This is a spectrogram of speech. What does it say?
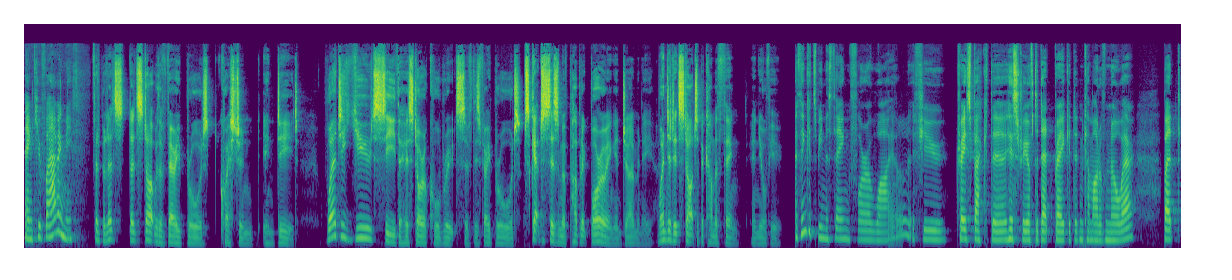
Thank you for having me. Philippa, let's let's start with a very broad question indeed. Where do you see the historical roots of this very broad skepticism of public borrowing in Germany? When did it start to become a thing, in your view? I think it's been a thing for a while. If you trace back the history of the debt brake, it didn't come out of nowhere. But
